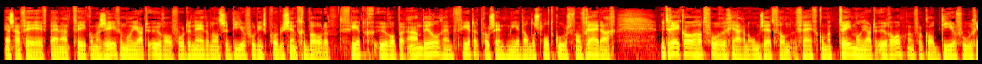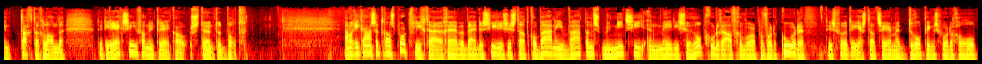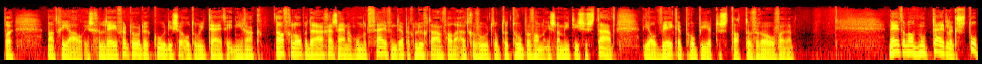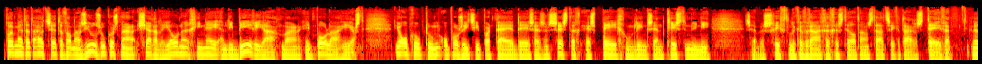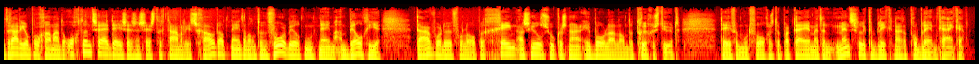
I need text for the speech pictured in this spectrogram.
SHV heeft bijna 2,7 miljard euro voor de Nederlandse diervoedingsproducent geboden. 40 euro per aandeel, ruim 40% meer dan de slotkoers van vrijdag. Nutreco had vorig jaar een omzet van 5,2 miljard euro... en verkoopt diervoer in 80 landen. De directie van Nutreco steunt het bod. Amerikaanse transportvliegtuigen hebben bij de Syrische stad Kobani wapens, munitie en medische hulpgoederen afgeworpen voor de Koerden. Het is voor het eerst dat ze er met droppings worden geholpen. Materiaal is geleverd door de Koerdische autoriteiten in Irak. De afgelopen dagen zijn er 135 luchtaanvallen uitgevoerd op de troepen van de Islamitische Staat, die al weken probeert de stad te veroveren. Nederland moet tijdelijk stoppen met het uitzetten van asielzoekers naar Sierra Leone, Guinea en Liberia, waar ebola heerst. Die oproep doen oppositiepartijen D66, SP, GroenLinks en ChristenUnie. Ze hebben schriftelijke vragen gesteld aan staatssecretaris Teven. In het radioprogramma De Ochtend zei D66-Kamerlid Schouw dat Nederland een voorbeeld moet nemen aan België. Daar worden voorlopig geen asielzoekers naar ebola-landen teruggestuurd. Teven moet volgens de partijen met een menselijke blik naar het probleem kijken.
